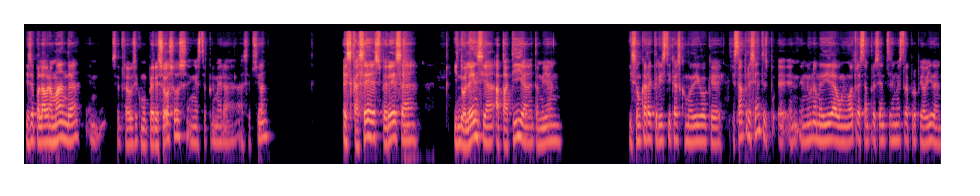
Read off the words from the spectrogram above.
Y esa palabra manda se traduce como perezosos en esta primera acepción. Escasez, pereza, indolencia, apatía también. Y son características, como digo, que están presentes eh, en, en, una medida o en otra, están presentes en nuestra propia vida.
